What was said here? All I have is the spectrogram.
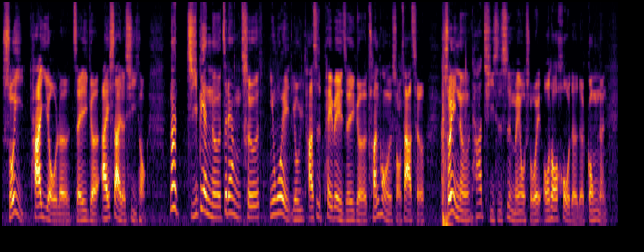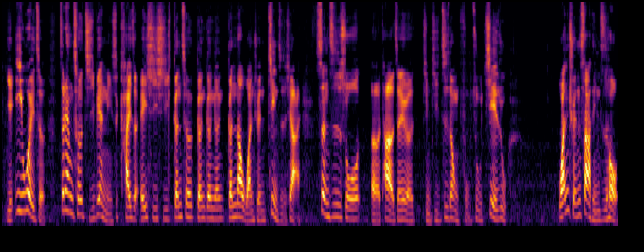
所以它有了这一个 i 赛的系统。那即便呢这辆车，因为由于它是配备这个传统的手刹车，所以呢它其实是没有所谓 Auto Hold 的功能。也意味着这辆车，即便你是开着 ACC 跟车跟跟跟跟到完全静止下来，甚至说呃它的这个紧急自动辅助介入，完全刹停之后，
